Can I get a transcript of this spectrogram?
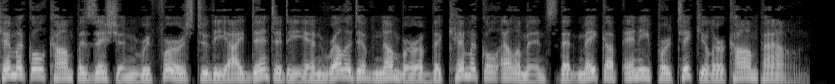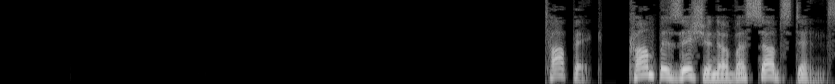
Chemical composition refers to the identity and relative number of the chemical elements that make up any particular compound. Topic: Composition of a substance.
